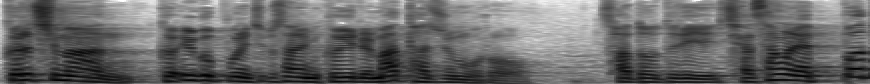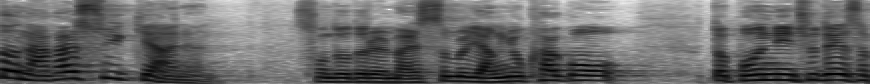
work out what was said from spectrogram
그렇지만 그 일곱 분의 집사님 그 일을 맡아줌으로 사도들이 세상을 뻗어 나갈 수 있게 하는 성도들의 말씀을 양육하고 또 본인 주도해서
